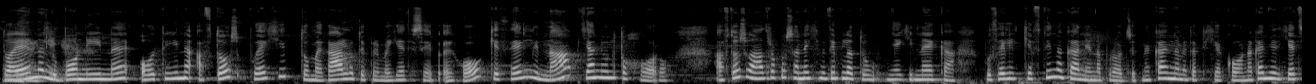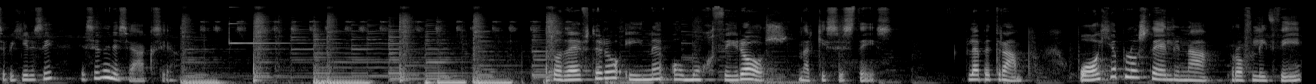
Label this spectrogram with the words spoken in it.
Το ένα λοιπόν είναι ότι είναι αυτός που έχει το μεγάλο, το υπερμεγέθης εγώ και θέλει να πιάνει όλο το χώρο. Αυτός ο άνθρωπος αν έχει με δίπλα του μια γυναίκα που θέλει και αυτή να κάνει ένα project, να κάνει ένα μεταπτυχιακό, να κάνει μια δικιά της επιχείρησης, εσύ δεν είσαι άξια. Το δεύτερο είναι ο μοχθηρός ναρκισιστής. Βλέπε Τραμπ που όχι απλώς θέλει να προβληθεί,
